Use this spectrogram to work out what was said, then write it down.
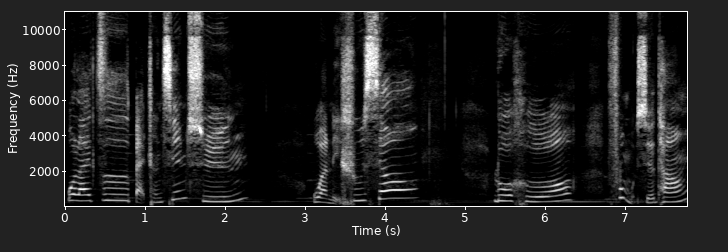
我来自百城千群。万里书香，漯河父母学堂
